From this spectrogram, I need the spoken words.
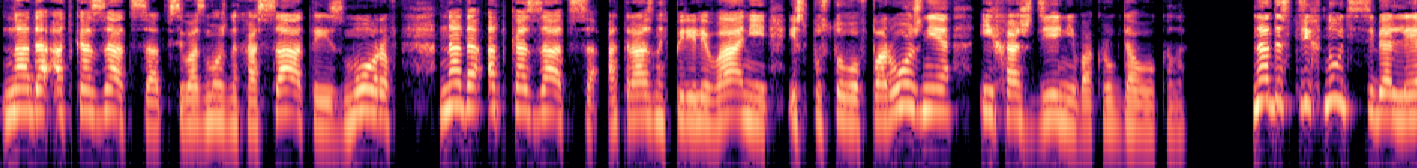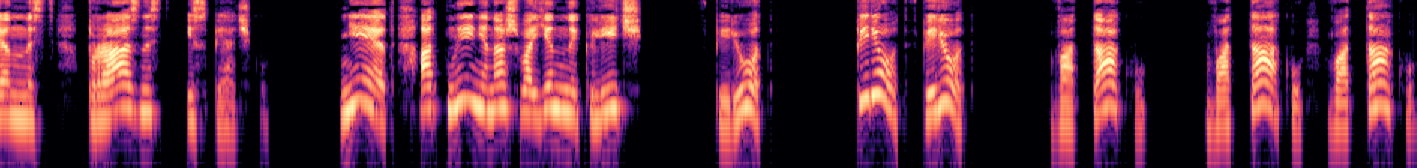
надо отказаться от всевозможных осад и изморов, надо отказаться от разных переливаний из пустого в порожнее и хождений вокруг да около. Надо стряхнуть с себя ленность, праздность и спячку. Нет, отныне наш военный клич — вперед, вперед, вперед, в атаку, в атаку, в атаку.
